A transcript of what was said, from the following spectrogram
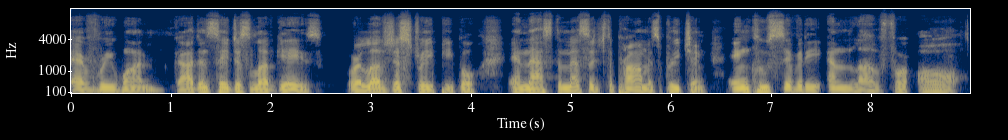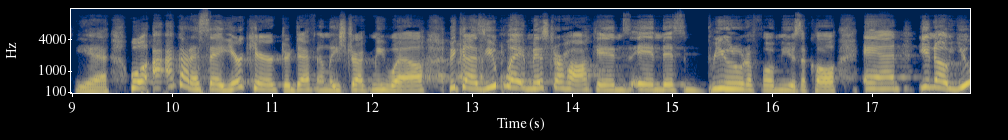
everyone. God didn't say just love gays or loves just straight people. And that's the message the prom is preaching inclusivity and love for all. Yeah. Well, I, I gotta say, your character definitely struck me well because you played Mr. Hawkins in this beautiful musical, and you know you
